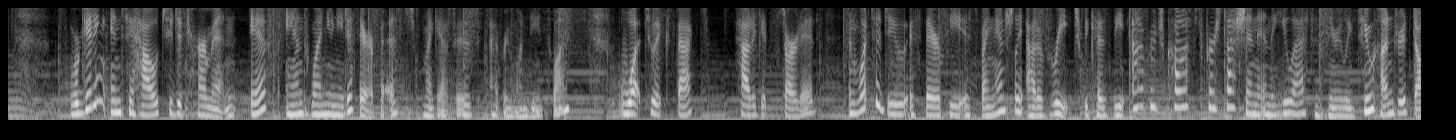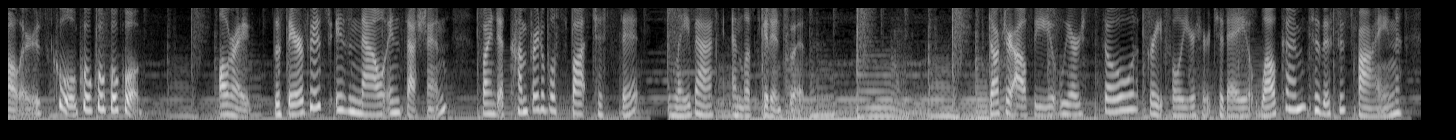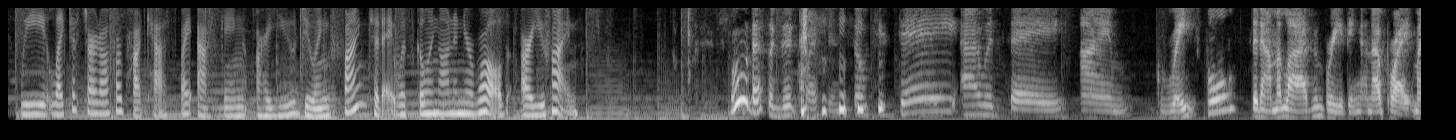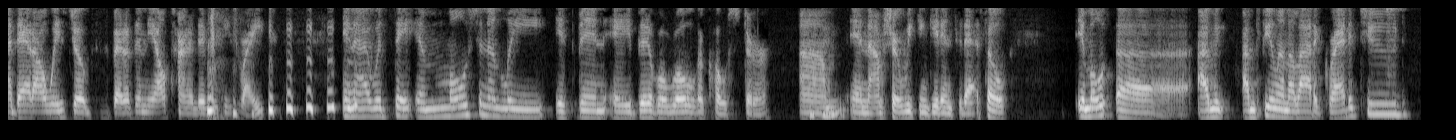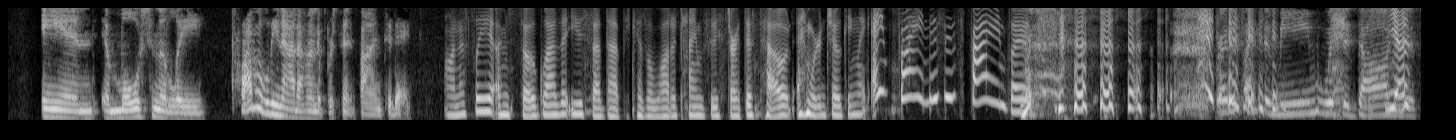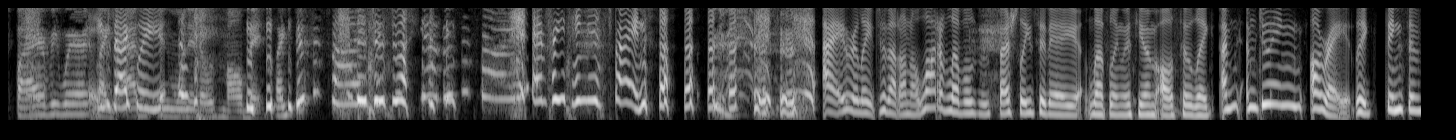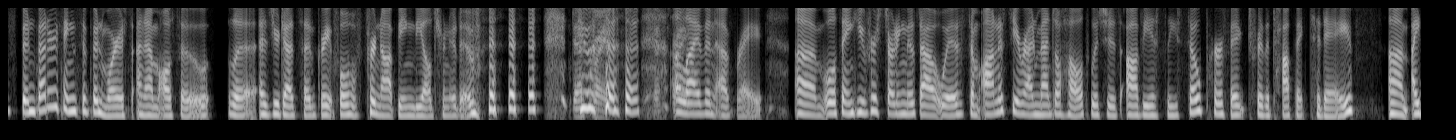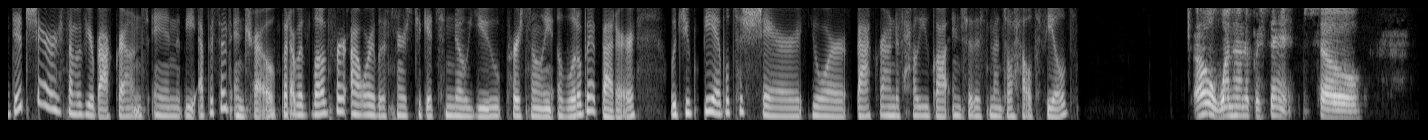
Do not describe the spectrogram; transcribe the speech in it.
We're getting into how to determine if and when you need a therapist. My guess is everyone needs one. What to expect, how to get started, and what to do if therapy is financially out of reach because the average cost per session in the US is nearly $200. Cool, cool, cool, cool, cool. All right, the therapist is now in session. Find a comfortable spot to sit, lay back, and let's get into it. Dr. Alfiee, we are so grateful you're here today. Welcome to This Is Fine. We like to start off our podcast by asking Are you doing fine today? What's going on in your world? Are you fine? Oh, that's a good question. so today I would say I'm grateful that I'm alive and breathing and upright. My dad always jokes it's better than the alternative, and he's right. and I would say emotionally, it's been a bit of a roller coaster. Um, okay. And I'm sure we can get into that. So emo- uh, I'm I'm feeling a lot of gratitude and emotionally probably not 100% fine today. Honestly, I'm so glad that you said that because a lot of times we start this out and we're joking like, "I'm fine, this is fine," but right, it's like the meme with the dog yes. and there's fire everywhere. Like, exactly. in one of those moments, like this is fine. This is fine. Yeah, this is fine. Everything is fine. I relate to that on a lot of levels, especially today. Leveling with you, I'm also like, I'm I'm doing all right. Like things have been better, things have been worse, and I'm also, uh, as your dad said, grateful for not being the alternative. to, right. right. alive and upright. Um, well, thank you for starting this out with some honesty around mental health, which is obviously so perfect for the topic today. Um, I did share some of your backgrounds in the episode intro, but I would love for our listeners to get to know you personally a little bit better. Would you be able to share your background of how you got into this mental health field? Oh, 100%. So,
